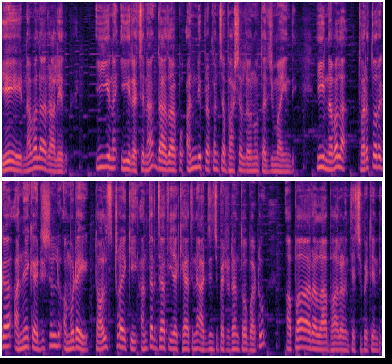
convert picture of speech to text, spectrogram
ఏ నవల రాలేదు. ఈయన ఈ రచన దాదాపు అన్ని ప్రపంచ భాషల్లోనూ తర్జుమాయింది. ఈ నవల త్వర త్వరగా అనేక ఎడిషన్లు అమ్ముడై టాల్స్ట్రాయ్కి అంతర్జాతీయ ఖ్యాతిని ఆర్జించి పెట్టడంతో పాటు అపార లాభాలను తెచ్చిపెట్టింది.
